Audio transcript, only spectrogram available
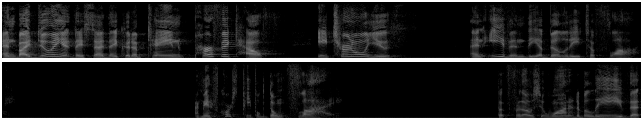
And by doing it, they said, they could obtain perfect health, eternal youth, and even the ability to fly. I mean, of course, people don't fly. But for those who wanted to believe that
